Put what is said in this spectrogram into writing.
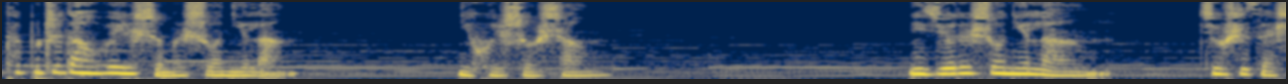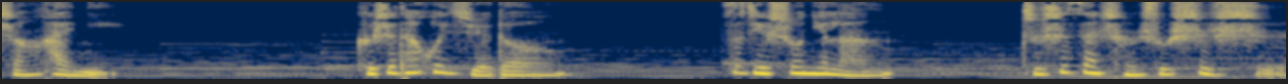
他不知道为什么说你懒。你会受伤。你觉得说你懒，就是在伤害你。可是他会觉得，自己说你懒，只是在陈述事实，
